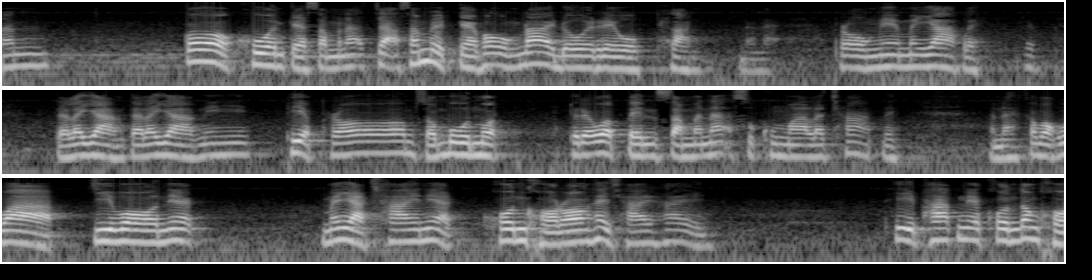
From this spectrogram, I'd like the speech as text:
นั้น ก็ควรแก่สมณะจะสำเร็จแก่พระองค์ได้โดยเร็วพลันนั่นแหละพระองค์เนี่ยไม่ยากเลย แต่ละอย่างแต่ละอย่างนี้เพียบพร้อมสมบูรณ์หมดเรียกว่าเป็นสมณะสุขุมารชาติเลยนะเขาบอกว่าจีวรเนี่ยไม่อยากใช้เนี่ยคนขอร้องให้ใช้ให้ ที่พักเนี่ยคนต้องขอ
